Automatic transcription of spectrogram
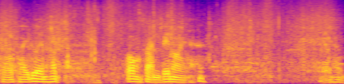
ขออภัยด้วยนะครับ กล้องสั่นไปหน่อย นะครับ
